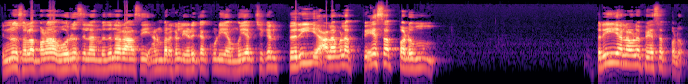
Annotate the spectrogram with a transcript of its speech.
இன்னும் சொல்லப்போனால் ஒரு சில மிதுன ராசி அன்பர்கள் எடுக்கக்கூடிய முயற்சிகள் பெரிய அளவில் பேசப்படும். பெரிய அளவில் பேசப்படும்.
